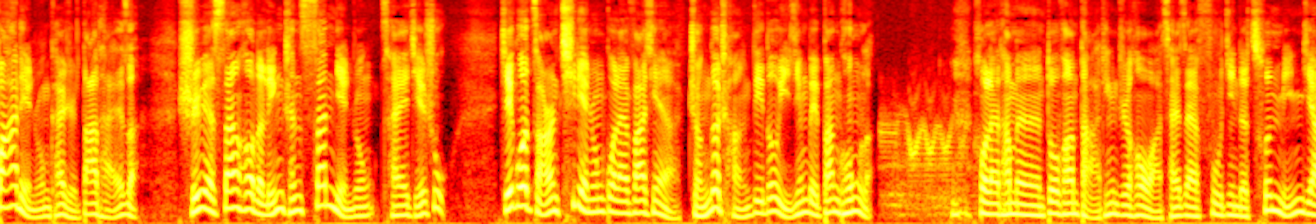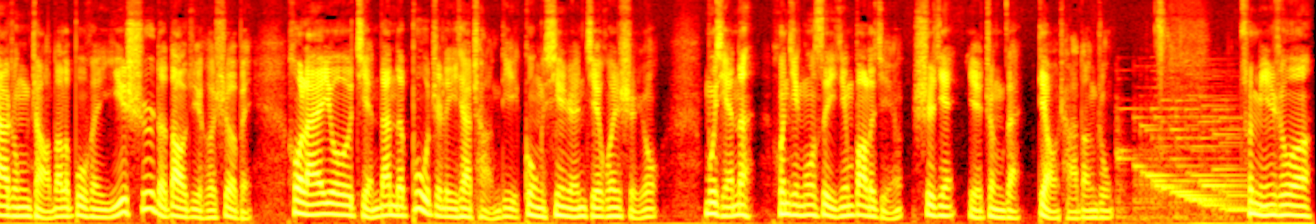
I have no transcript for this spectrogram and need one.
八点钟开始搭台子，十月三号的凌晨三点钟才结束。结果早上七点钟过来发现啊，整个场地都已经被搬空了。后来他们多方打听之后啊，才在附近的村民家中找到了部分遗失的道具和设备。后来又简单的布置了一下场地，供新人结婚使用。目前呢，婚庆公司已经报了警，事件也正在调查当中。村民说：“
